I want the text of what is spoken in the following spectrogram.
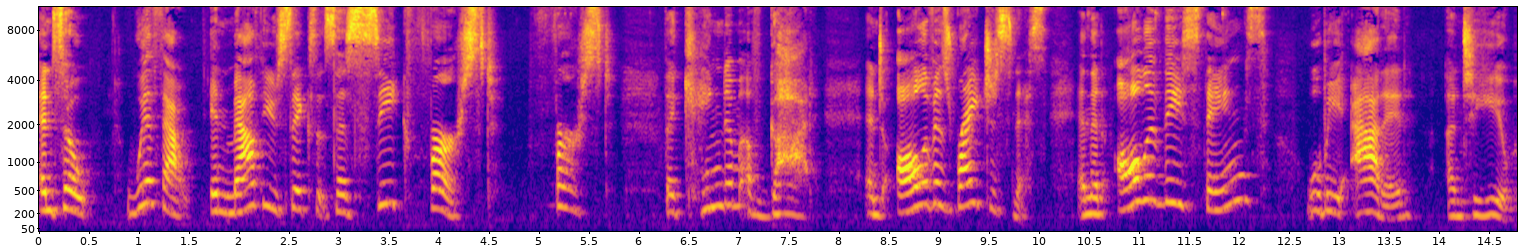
And so, with that, in Matthew 6, it says, Seek first, first, the kingdom of God and all of his righteousness. And then all of these things will be added unto you.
